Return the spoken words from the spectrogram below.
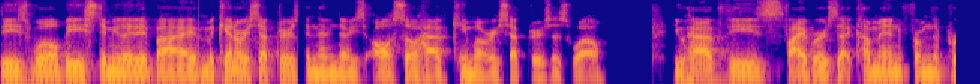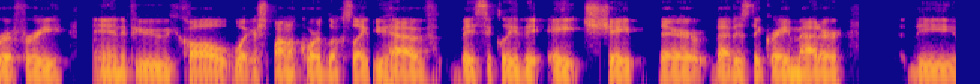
These will be stimulated by mechanoreceptors, and then these also have chemoreceptors as well. You have these fibers that come in from the periphery. And if you recall what your spinal cord looks like, you have basically the H shape there. That is the gray matter. The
